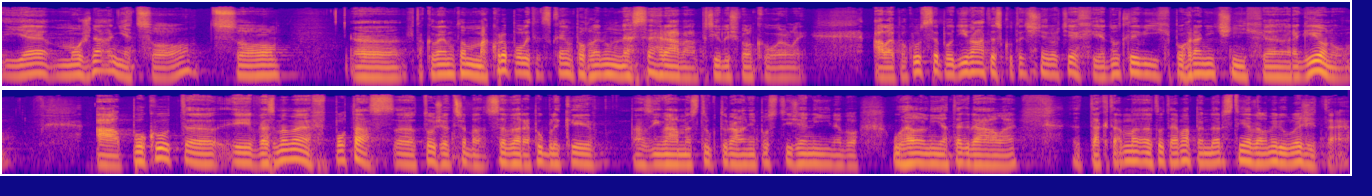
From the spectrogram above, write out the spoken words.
je možná něco, co v takovém tom makropolitickém pohledu nesehrává příliš velkou roli. Ale pokud se podíváte skutečně do těch jednotlivých pohraničních eh, regionů, a pokud eh, i vezmeme v potaz eh, to, že třeba sever republiky nazýváme strukturálně postižený nebo uhelný a tak dále, tak tam to téma penderství je velmi důležité.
